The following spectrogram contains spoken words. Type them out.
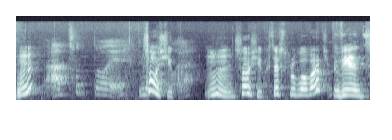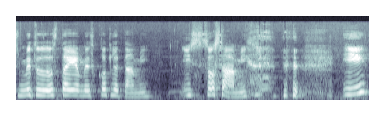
Mm? A co to jest? Sosik. Mm, sosik. Chcesz spróbować? Więc my tu zostajemy z kotletami i z sosami. I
